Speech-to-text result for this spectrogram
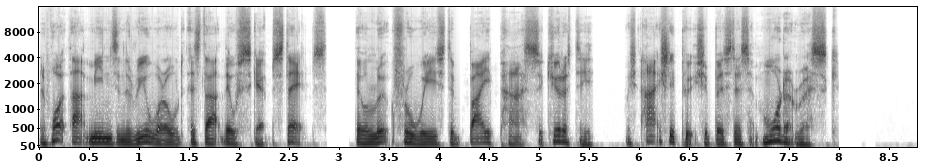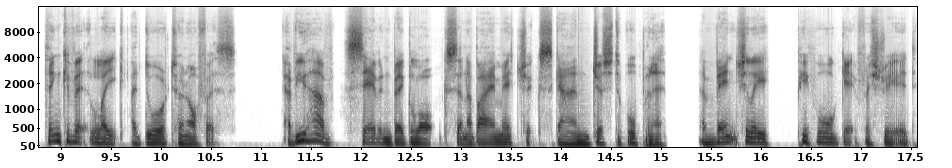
And what that means in the real world is that they'll skip steps. They'll look for ways to bypass security, which actually puts your business more at risk. Think of it like a door to an office. If you have seven big locks and a biometric scan just to open it, eventually people will get frustrated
